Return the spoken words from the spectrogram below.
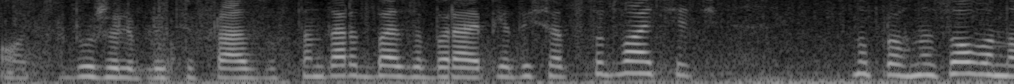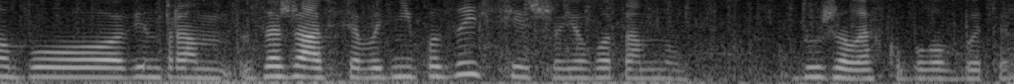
От, дуже люблю цю фразу. Стандарт Б забирає 50-120. Ну, прогнозовано, бо він прям зажався в одній позиції, що його там, ну, дуже легко було вбити.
